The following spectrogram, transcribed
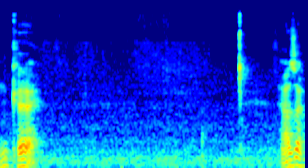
Okay. Has a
